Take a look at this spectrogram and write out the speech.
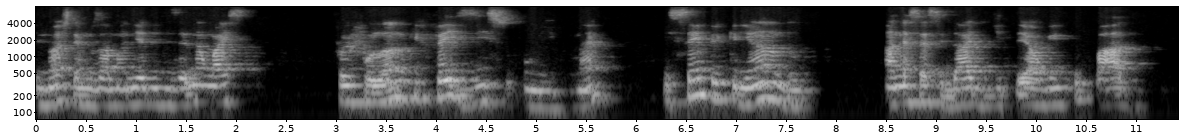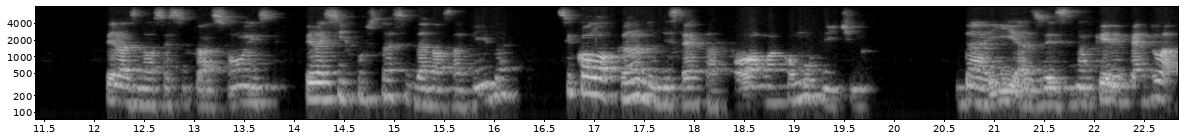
E nós temos a mania de dizer, não, mas foi fulano que fez isso comigo, né? e sempre criando a necessidade de ter alguém culpado pelas nossas situações, pelas circunstâncias da nossa vida, se colocando, de certa forma, como vítima. Daí, às vezes, não querer perdoar.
